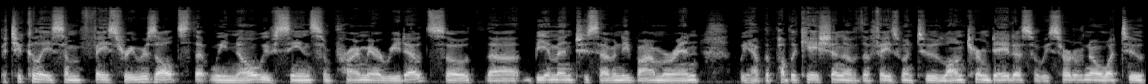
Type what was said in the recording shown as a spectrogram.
particularly some phase three results that we know. We've seen some primary readouts. So the BMN 270 BioMarin, we have the publication of the phase one, two long term data. So we sort of know what to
